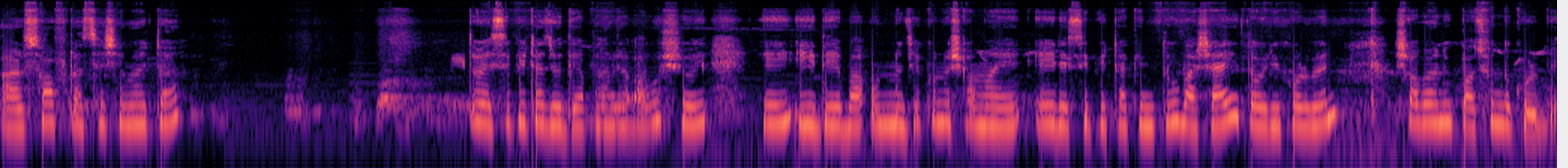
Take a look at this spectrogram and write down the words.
আর সফট আছে সেমাইটা। তো রেসিপিটা যদি আপনাদের অবশ্যই এই ঈদে বা অন্য যে কোনো সময়ে এই রেসিপিটা কিন্তু বাসায় তৈরি করবেন। সবাই অনেক পছন্দ করবে।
